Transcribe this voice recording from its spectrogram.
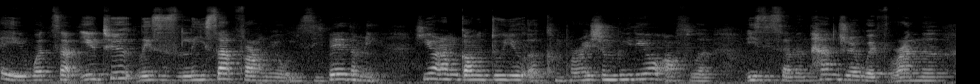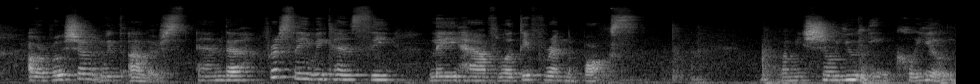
Hey, what's up YouTube? This is Lisa from Real Yeezy Me. Here I'm gonna do you a comparison video of the Easy 700 Wave Runner our version with others. And uh, firstly, we can see they have a different box. Let me show you in clearly.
